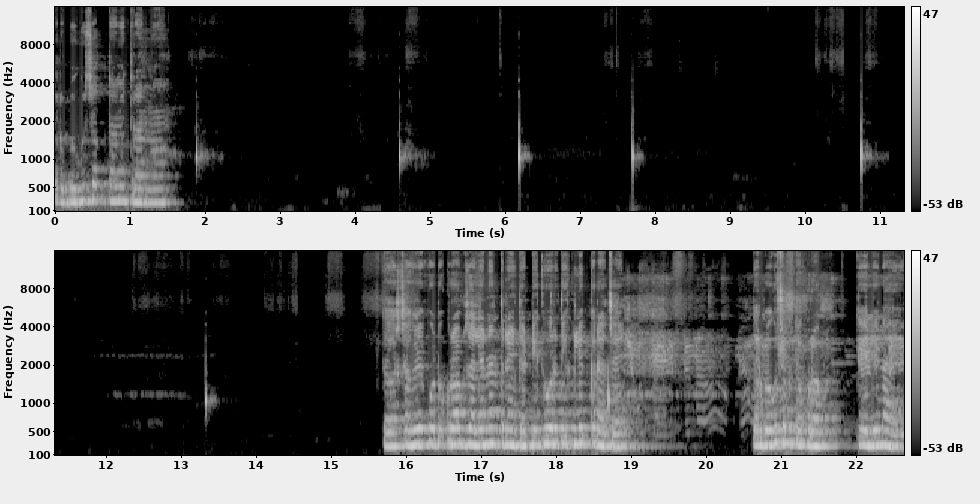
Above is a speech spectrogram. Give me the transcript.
तर बघू शकता मित्रांनो. तर सगळे फोटो क्रॉप झाल्यानंतर इथं टिकवरती क्लिक करायचं आहे तर बघू शकता क्रॉप केलेला आहे.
